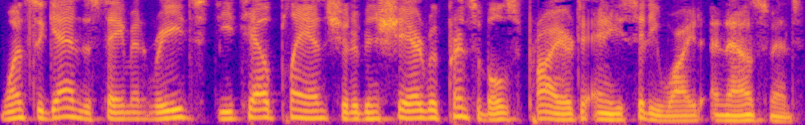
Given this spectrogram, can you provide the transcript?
Once again, the statement reads, detailed plans should have been shared with principals prior to any citywide announcement.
